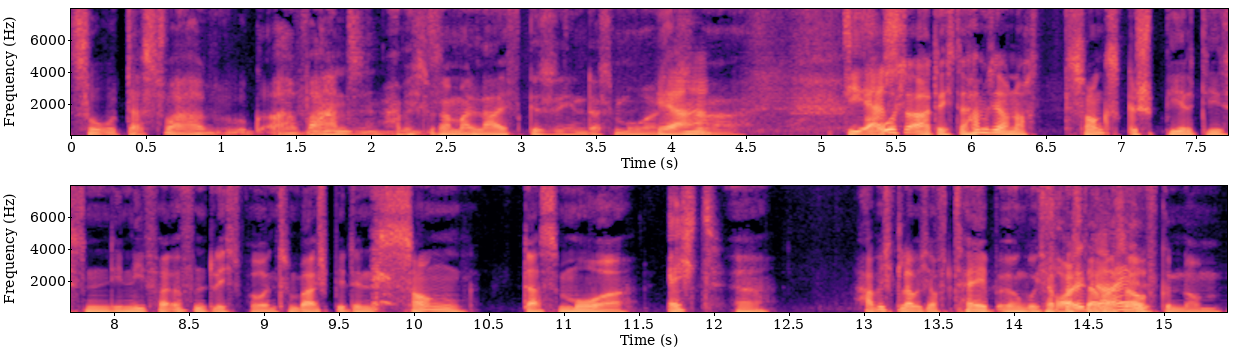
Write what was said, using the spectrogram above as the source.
So, das war äh, Wahnsinn. Habe ich sogar mal live gesehen, das Moor. Ja. Die Großartig. Da haben sie auch noch Songs gespielt, die, die nie veröffentlicht wurden. Zum Beispiel den Song Das Moor. Echt? Ja. Habe ich, glaube ich, auf Tape irgendwo. Ich habe das damals geil. aufgenommen.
